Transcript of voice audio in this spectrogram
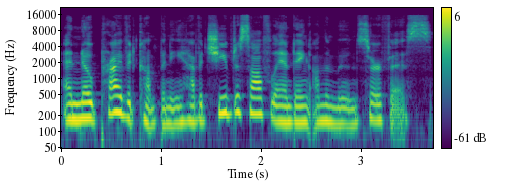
and no private company have achieved a soft landing on the moon's surface.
